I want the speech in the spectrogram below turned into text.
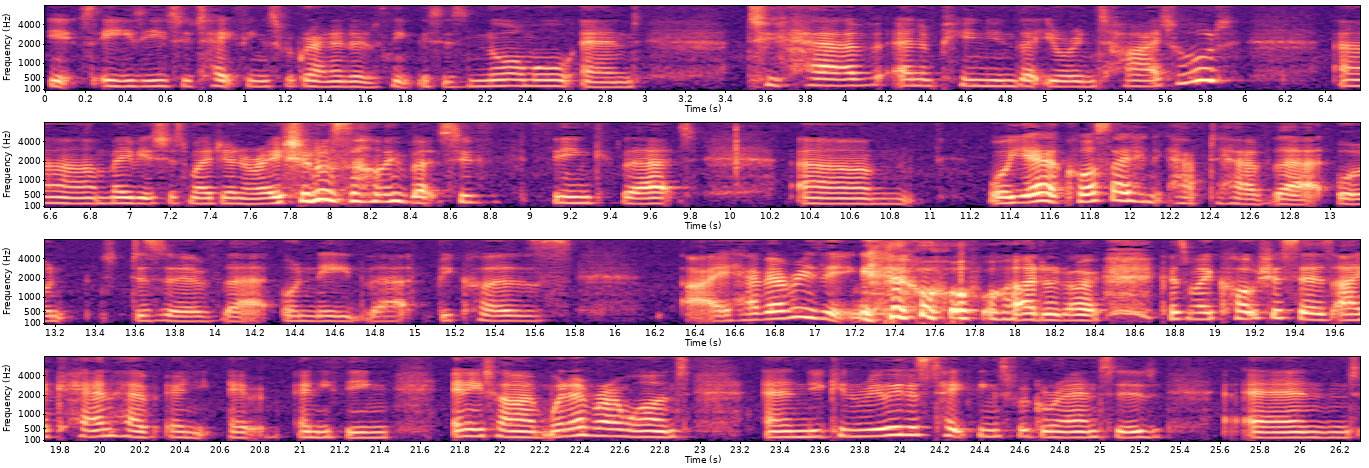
it's easy to take things for granted and think this is normal and to have an opinion that you're entitled. Um, maybe it's just my generation or something, but to think that, um, well, yeah, of course I have to have that or deserve that or need that because I have everything. I don't know, because my culture says I can have any anything, anytime, whenever I want, and you can really just take things for granted. And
